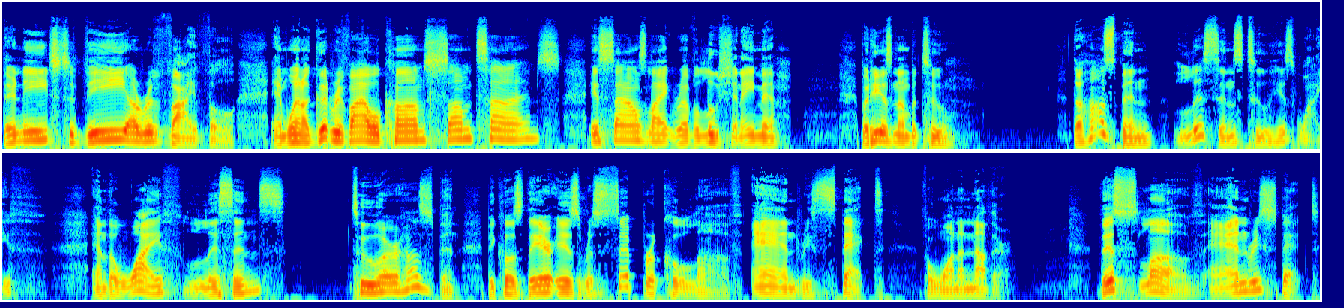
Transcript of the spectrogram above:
there needs to be a revival. And when a good revival comes, sometimes it sounds like revolution. Amen. But here's number two the husband listens to his wife, and the wife listens to her husband because there is reciprocal love and respect for one another. This love and respect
